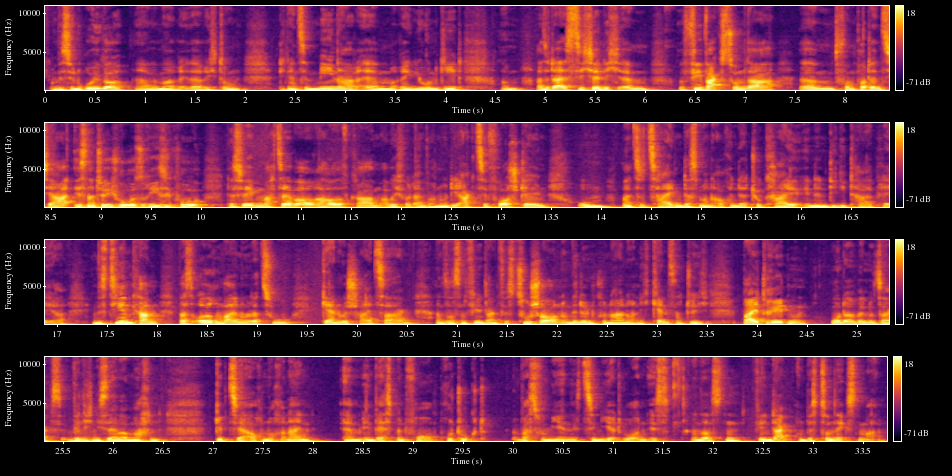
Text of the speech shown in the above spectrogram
ein bisschen ruhiger, ja, wenn man da Richtung die ganze MENA-Region ähm, geht. Ähm, also da ist sicherlich ähm, viel Wachstum da ähm, vom Potenzial. Ist natürlich hohes Risiko, deswegen macht selber eure Hausaufgaben, aber ich wollte einfach nur die Aktie vorstellen, um mal zu zeigen, dass man auch in der Türkei in den Digitalplayer investieren kann. Was eure Meinung dazu? Gerne Bescheid sagen. Ansonsten vielen Dank fürs Zuschauen und wenn du den Kanal noch nicht kennst, natürlich beitreten oder wenn du sagst, will ich nicht selber machen, gibt es ja auch noch ein ähm, Investmentfonds-Produkt was von mir inszeniert worden ist. Ansonsten vielen Dank und bis zum nächsten Mal.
